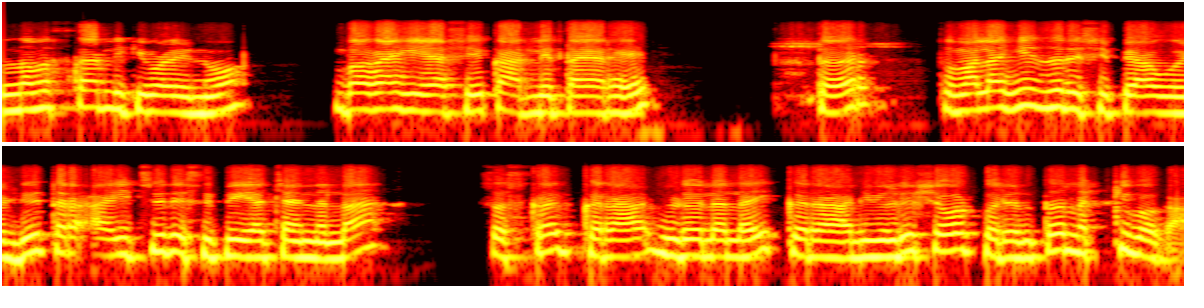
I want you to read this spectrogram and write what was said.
नमस्कार लिकीवाळीनो बघा हे असे कारले तयार आहेत. तर तुम्हाला ही जर रेसिपी आवडली तर आईची रेसिपी या चॅनलला सबस्क्राईब करा व्हिडिओला लाईक करा आणि व्हिडिओ शेवटपर्यंत नक्की बघा.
